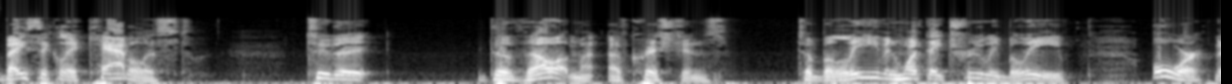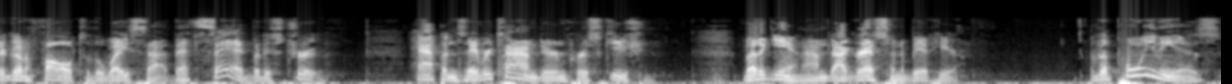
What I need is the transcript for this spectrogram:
basically a catalyst to the development of Christians to believe in what they truly believe, or they're going to fall to the wayside. That's sad, but it's true. Happens every time during persecution. But again, I'm digressing a bit here. The point is,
